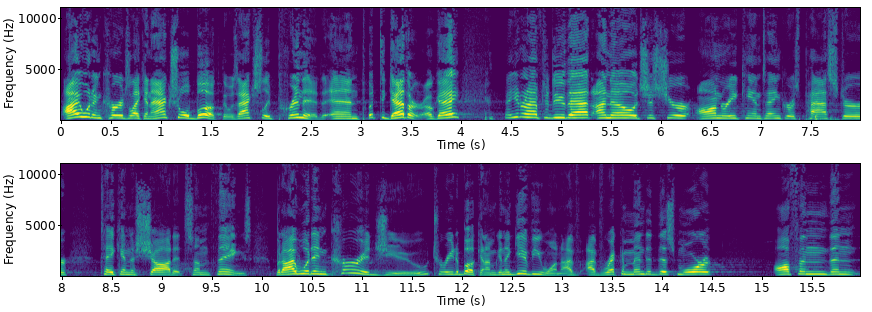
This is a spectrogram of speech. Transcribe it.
I would encourage like an actual book that was actually printed and put together, okay? Now, you don't have to do that. I know it's just your Henri Cantankerous pastor taking a shot at some things. But I would encourage you to read a book, and I'm going to give you one. I've, I've recommended this more often than,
